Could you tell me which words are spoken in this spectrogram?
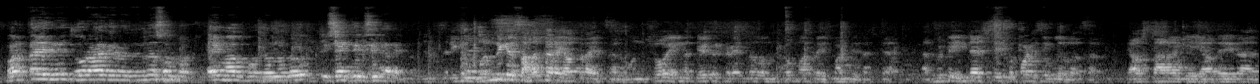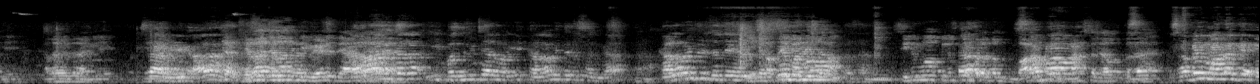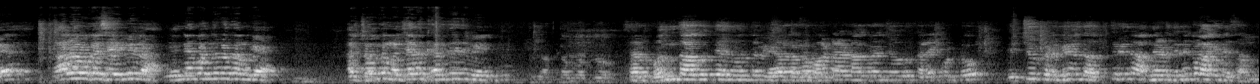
ಬರ್ತಾ ಇದ್ವಿ ದೂರ ಆಗಿರೋದ್ರಿಂದ ಸ್ವಲ್ಪ ಟೈಮ್ ಆಗ್ಬೋದು ಅನ್ನೋದು ವಿಷಯ ತಿಳಿಸಿದ್ದಾರೆ. ಸರ್, ಈಗ ಬಂದಿಗೆ ಸಹಕಾರ ಯಾವ ತರ ಆಯ್ತು ಸರ್? ಒಂದು ಶೋ ಇನ್ನ ಥಿಯೇಟರ್ ಕಡೆಯಿಂದ ಒಂದು ಶೋ ಮಾತ್ರ ಇದು ಮಾಡ್ತಿದ್ದೆ ಅಷ್ಟೇ? ಅದ್ ಬಿಟ್ಟು ಇಂಡಸ್ಟ್ರಿ ಸಪೋರ್ಟ್ ಸಿಗ್ಲಿಲ್ಲ ಸರ್? ಯಾವ ಸ್ಟಾರ್ ಆಗ್ಲಿ ಯಾವ್ದೇ ಇದಾಗ್ಲಿ ಕಲಾವಿದರಾಗ್ಲಿ? ಸರ್ ಈಗ ಜನ ನೀವ್ ಕಲಾವಿದರ ಈ ಬಂದ್ ವಿಚಾರವಾಗಿ ಕಲಾವಿದರ ಸಂಘ ಕಲಾವಿದರ ಜೊತೆ ಸಭೆ ಸಿನಿಮಾ ಮಾಡಿದ್ದಾರಂತ ಸರ್. ಸಿನಿಮಾ ಫಿಲ್ಮ್ ಸಭೆ ಮಾಡೋಕೆ ಕಾಲಾವಕಾಶ ಇರ್ಲಿಲ್ಲ. ನಿನ್ನೆ ಬಂದಿರೋ ನಮ್ಗೆ. ಅಷ್ಟೊಂದು ಮಧ್ಯಾಹ್ನ ಕರೆದಿದ್ವಿ ಸರ್ ಬಂದ್ ಆಗುತ್ತೆ ಅನ್ನುವಂತ ವಿಚಾರವನ್ನು ವಾಟಾಳ್ ನಾಗರಾಜ್ ಅವರು ಕರೆ ಕೊಟ್ಟು ಹೆಚ್ಚು ಕಡಿಮೆ ಒಂದು ಹತ್ತರಿಂದ ಹನ್ನೆರಡು ದಿನಗಳಾಗಿದೆ ಸರ್.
